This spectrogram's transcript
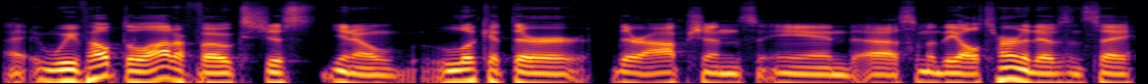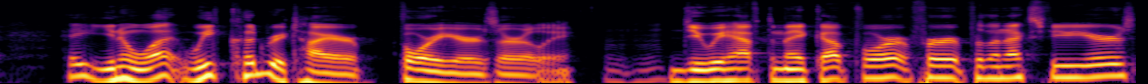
uh, we've helped a lot of folks just you know look at their their options and uh, some of the alternatives and say hey you know what? We could retire four years early. Mm-hmm. Do we have to make up for it for for the next few years?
